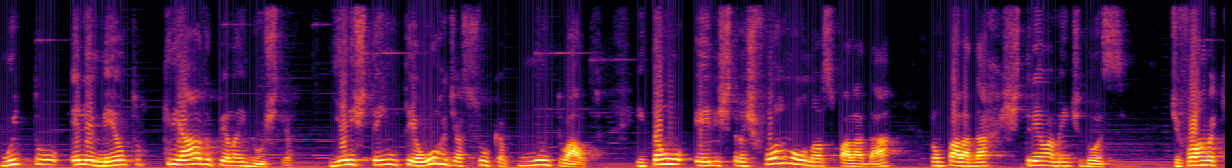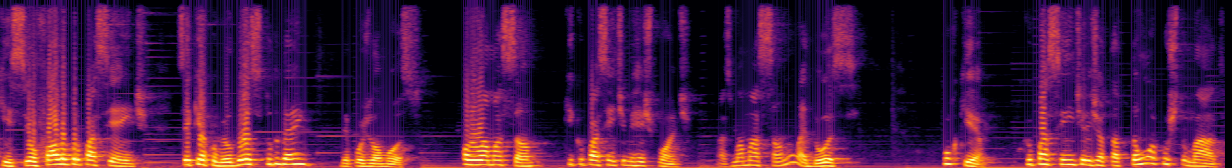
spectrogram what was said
muito elemento criado pela indústria. E eles têm um teor de açúcar muito alto. Então, eles transformam o nosso paladar para um paladar extremamente doce. De forma que, se eu falo para o paciente, você quer comer o doce? Tudo bem, depois do almoço. Come uma maçã. O que, que o paciente me responde? Mas uma maçã não é doce. Por quê? Porque o paciente ele já está tão acostumado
